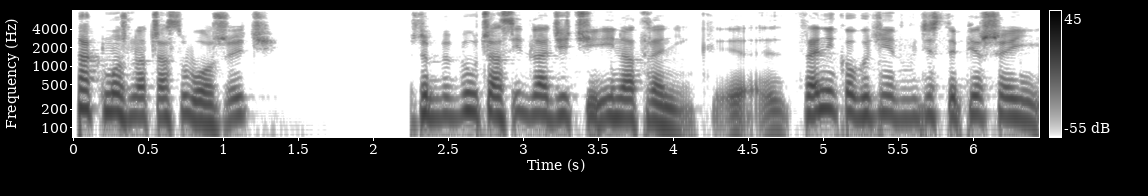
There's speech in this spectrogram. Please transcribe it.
tak można czas ułożyć, żeby był czas i dla dzieci, i na trening. Y, Trening o godzinie 21,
